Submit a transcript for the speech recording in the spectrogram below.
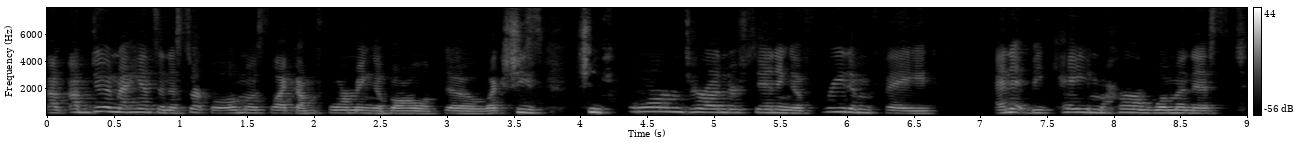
I'm doing my hands in a circle, almost like I'm forming a ball of dough. Like she's she formed her understanding of freedom faith and it became her womanist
